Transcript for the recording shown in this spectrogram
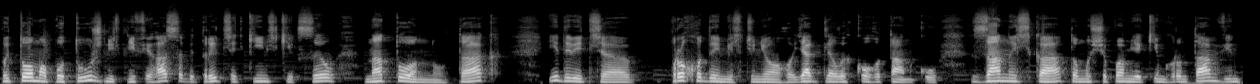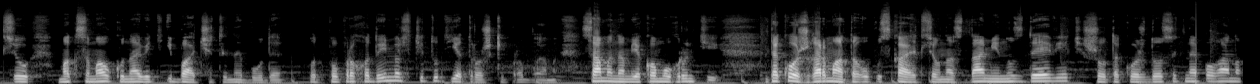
Питома потужність, ніфіга собі 30 кінських сил на тонну. Так. І дивіться, проходимість у нього, як для легкого танку, занизька, тому що по м'яким ґрунтам він цю максималку навіть і бачити не буде. От по проходимості тут є трошки проблеми, саме на м'якому ґрунті. Також гармата опускається у нас на мінус 9, що також досить непогано.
